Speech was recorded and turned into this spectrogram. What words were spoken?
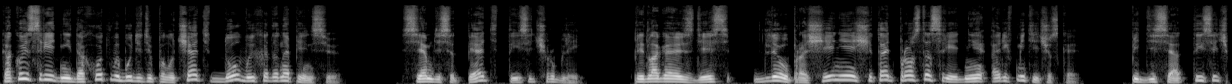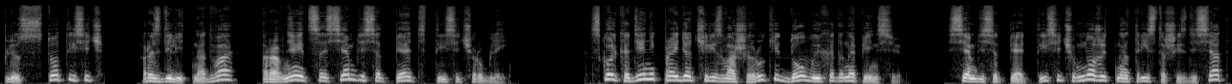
Какой средний доход вы будете получать до выхода на пенсию? 75 тысяч рублей. Предлагаю здесь для упрощения считать просто среднее арифметическое. 50 тысяч плюс 100 тысяч разделить на 2 равняется 75 тысяч рублей. Сколько денег пройдет через ваши руки до выхода на пенсию? 75 тысяч умножить на 360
